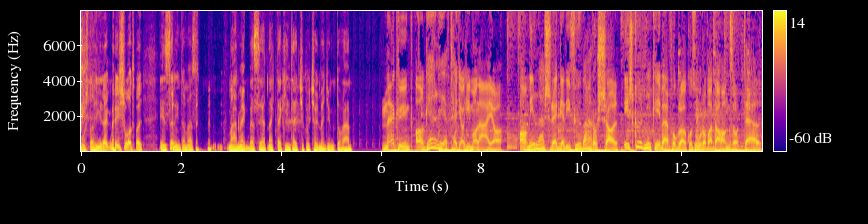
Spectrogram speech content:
most a hírekben is volt, hogy én szerintem ezt már megbeszéltnek, tekinthetjük, hogy megyünk tovább. Nekünk a Gellért hegy a Himalája. A Millás reggeli fővárossal és környékével foglalkozó robata hangzott el.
